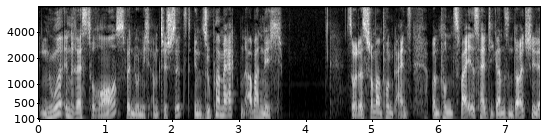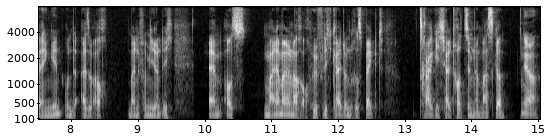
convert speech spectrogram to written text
nur in Restaurants, wenn du nicht am Tisch sitzt, in Supermärkten aber nicht. So, das ist schon mal Punkt eins. Und Punkt zwei ist halt die ganzen Deutschen, die da hingehen und also auch meine Familie und ich, ähm, aus meiner Meinung nach auch Höflichkeit und Respekt trage ich halt trotzdem eine Maske. Ja.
